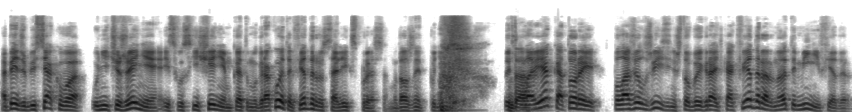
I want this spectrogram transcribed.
опять же, без всякого уничижения и с восхищением к этому игроку, это Федерер с Алиэкспресса. Мы должны это понимать. То есть да. человек, который положил жизнь, чтобы играть как Федерер, но это мини-Федерер.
